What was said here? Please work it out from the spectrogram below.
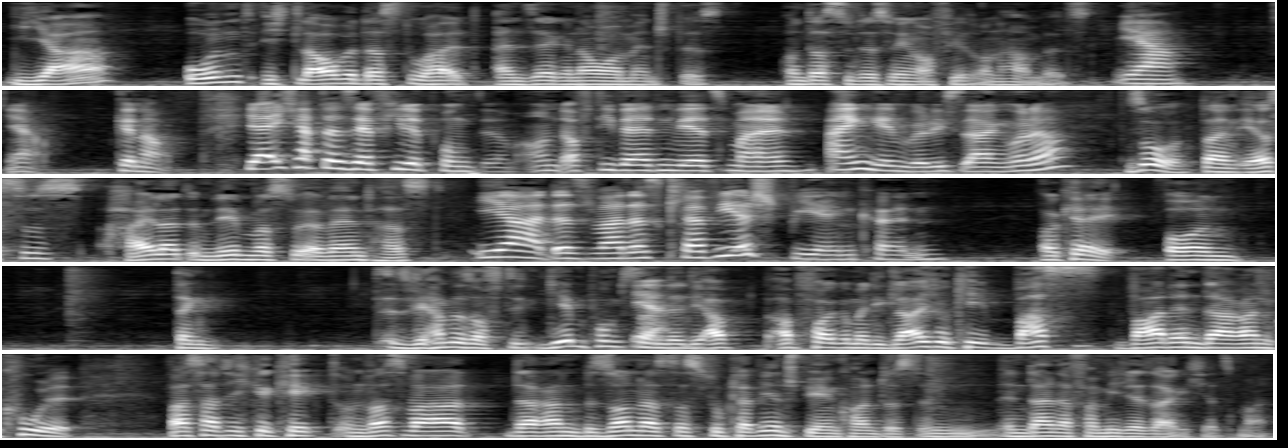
ja, und ich glaube, dass du halt ein sehr genauer Mensch bist und dass du deswegen auch viel dran haben willst. Ja, ja, genau. Ja, ich habe da sehr viele Punkte und auf die werden wir jetzt mal eingehen, würde ich sagen, oder? So, dein erstes Highlight im Leben, was du erwähnt hast. Ja, das war das Klavierspielen können. Okay, und dann, also wir haben das auf jedem Punkt, ja. die Ab Abfolge immer die gleiche. Okay, was war denn daran cool? Was hat dich gekickt und was war daran besonders, dass du Klavieren spielen konntest in, in deiner Familie, sage ich jetzt mal?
